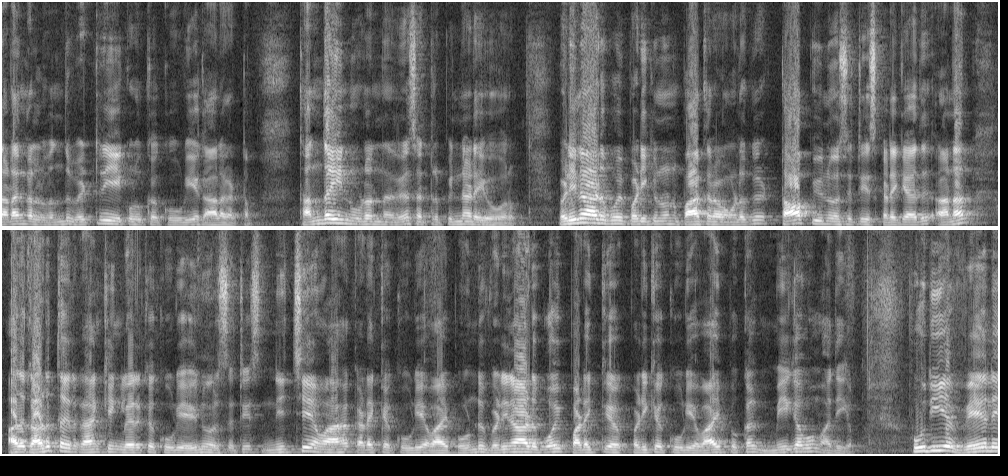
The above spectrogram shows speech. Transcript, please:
தடங்கள் வந்து வெற்றியை கொடுக்கக்கூடிய காலகட்டம். தந்தையின் உடல்நிலையில் சற்று பின்னடைவு வரும். வெளிநாடு போய் படிக்கணும்னு பார்க்குறவங்களுக்கு டாப் யூனிவர்சிட்டிஸ் கிடைக்காது. ஆனால் அதுக்கு அடுத்த ரேங்கிங்கில் இருக்கக்கூடிய யூனிவர்சிட்டிஸ் நிச்சயமாக கிடைக்கக்கூடிய வாய்ப்பு உண்டு. வெளிநாடு போய் படைக்க படிக்கக்கூடிய வாய்ப்புகள் மிகவும் அதிகம். புதிய வேலை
